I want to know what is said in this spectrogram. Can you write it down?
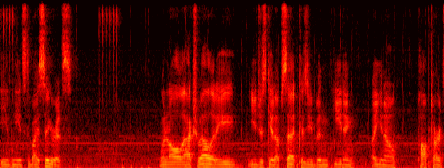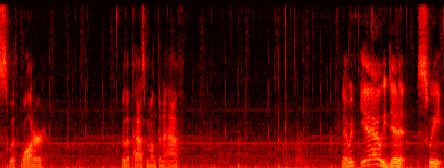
he needs to buy cigarettes. When in all actuality, you just get upset because you've been eating, uh, you know, Pop Tarts with water for the past month and a half. Yeah, we, yeah, we did it. Sweet.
